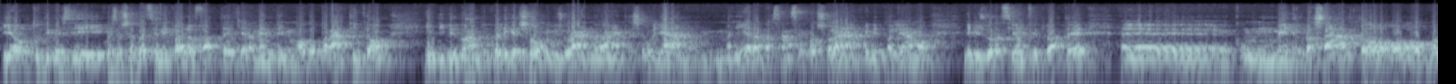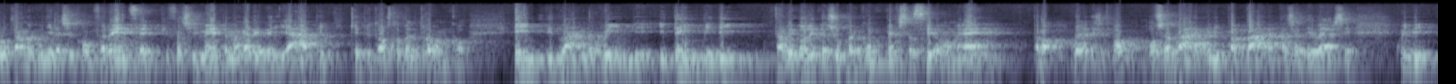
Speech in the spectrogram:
Io tutte queste osservazioni qua le ho fatte chiaramente in modo pratico, individuando quelli che sono, misurando anche se vogliamo, in maniera abbastanza grossolana, quindi parliamo di misurazioni effettuate eh, con un metro da sarto, valutando quindi le circonferenze più facilmente magari degli arti che piuttosto del tronco. E individuando quindi i tempi di, tra virgolette, supercompensazione, però quella che si può osservare, quindi palpare per certi versi, quindi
